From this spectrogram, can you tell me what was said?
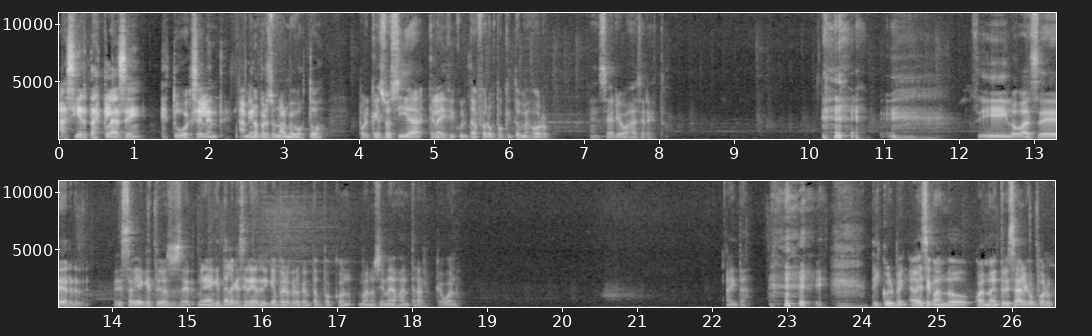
a ciertas clases estuvo excelente. A mí en lo personal me gustó, porque eso hacía que la dificultad fuera un poquito mejor. En serio vas a hacer esto. sí, lo va a hacer. Sabía que esto iba a suceder. Miren, aquí está la cacería de rica, pero creo que tampoco... Bueno, sí me dejó entrar, qué bueno. Ahí está. Disculpen, a veces cuando, cuando entro y salgo por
